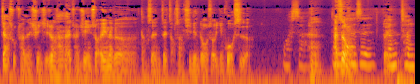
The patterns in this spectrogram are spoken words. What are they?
家属传来讯息，就是他才传讯息说：“哎，那个当事人在早上七点多的时候已经过世了。”哇塞，嗯，他这种是很很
